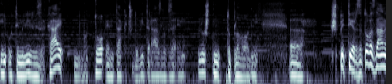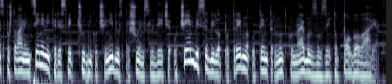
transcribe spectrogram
in utemeljili, zakaj, bo to en tak čudovit razlog za en luštni toplovodni. Uh, Špetir. Zato vas danes, spoštovani in cenjeni, ker je svet čuden, kot še ni bil, sprašujem sledeče: o čem bi se bilo potrebno v tem trenutku najbolj zauzeto pogovarjati?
